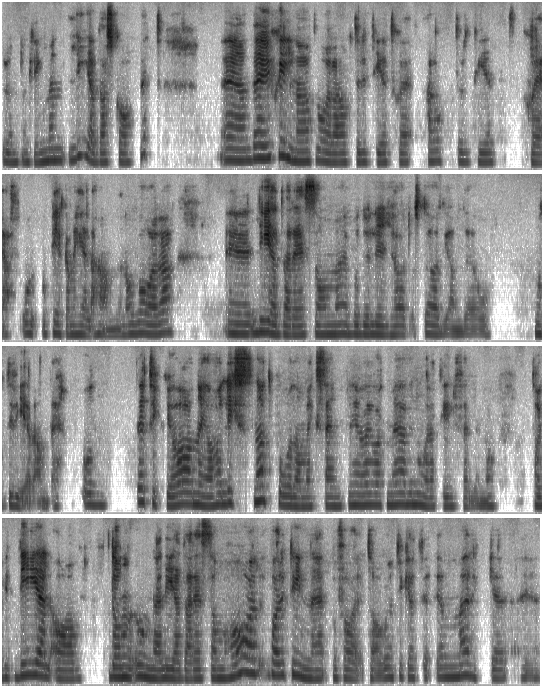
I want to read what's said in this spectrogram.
runt omkring, men ledarskapet, Eh, det är ju skillnad att vara auktoritetschef, auktoritetschef och, och peka med hela handen och vara eh, ledare som är både lyhörd och stödjande och motiverande. Och det tycker jag, när jag har lyssnat på de exemplen, jag har ju varit med vid några tillfällen och tagit del av de unga ledare som har varit inne på företag. Och jag tycker att jag märker, eh,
